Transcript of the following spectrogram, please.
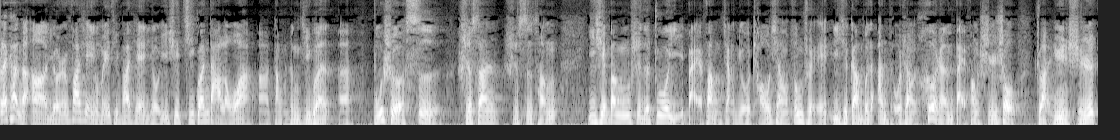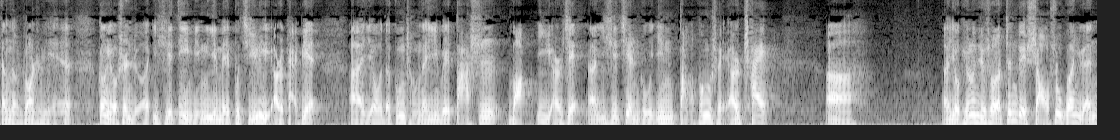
们来看看啊，有人发现，有媒体发现，有一些机关大楼啊啊，党政机关啊，不设四、十三、十四层。一些办公室的桌椅摆放讲究朝向风水，一些干部的案头上赫然摆放石兽、转运石等等装饰品。更有甚者，一些地名因为不吉利而改变，啊，有的工程呢因为大师妄意而建，啊，一些建筑因挡风水而拆，啊，呃有评论就说了，针对少数官员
